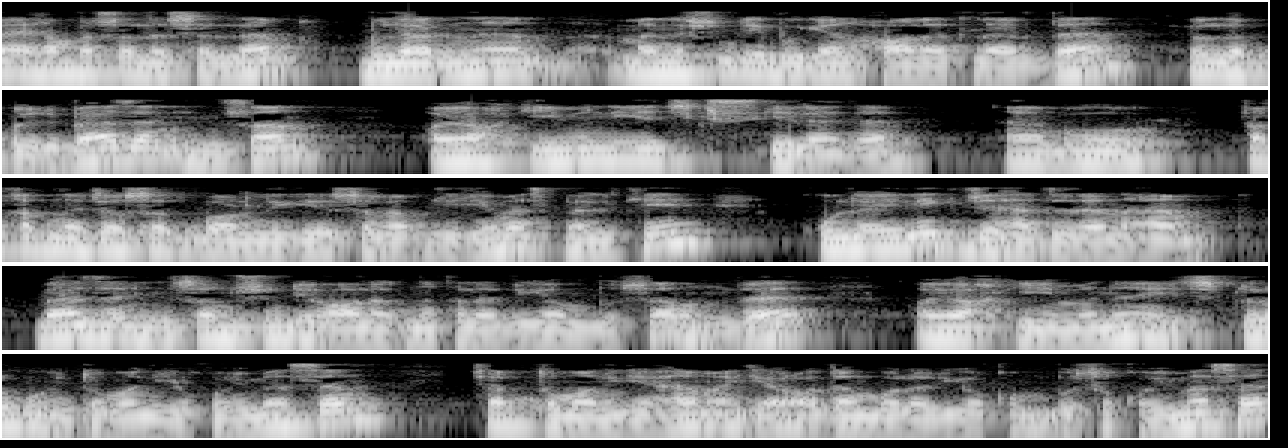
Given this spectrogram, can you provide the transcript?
payg'ambar sallallohu alayhi vasallam bularni mana shunday bo'lgan holatlarda yo'llab qo'ydi. Ba'zan inson oyoq kiyimini yechgisi keladi. Ha bu faqat najosat borligi sababli emas balki qulaylik jihatidan ham. Ba'zan inson shunday holatni qiladigan bo'lsa unda oyoq kiyimini yechib turib o'ng tomoniga qo'ymasin. Chap tomoniga ham agar odam bo'ladigan bo'lsa qo'ymasin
